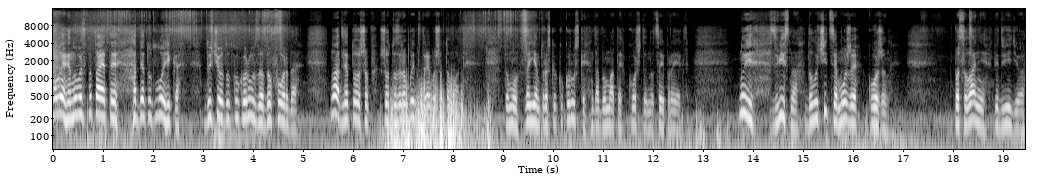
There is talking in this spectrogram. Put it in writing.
Колеги, ну ви спитаєте, а де тут логіка? До чого тут кукуруза до Форда? Ну а для того, щоб щось зробити, треба щось мати. Тому заєм трошки кукурузки, даби мати кошти на цей проєкт. Ну і звісно, долучитися може кожен. В посиланні під відео.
